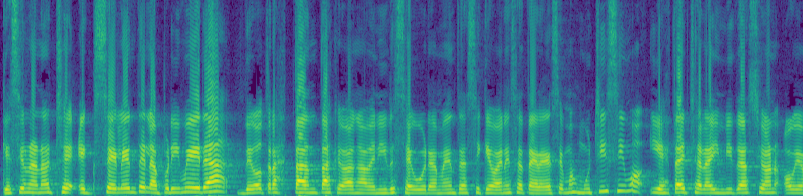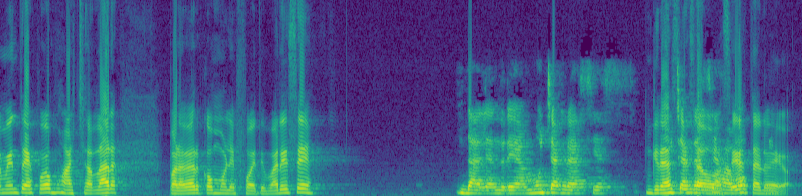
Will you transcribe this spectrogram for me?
que sea una noche excelente, la primera de otras tantas que van a venir seguramente, así que Vanessa, te agradecemos muchísimo y está hecha la invitación, obviamente después vamos a charlar para ver cómo le fue, ¿te parece? Dale, Andrea, muchas gracias. Gracias, a vos, ¿eh? hasta luego.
